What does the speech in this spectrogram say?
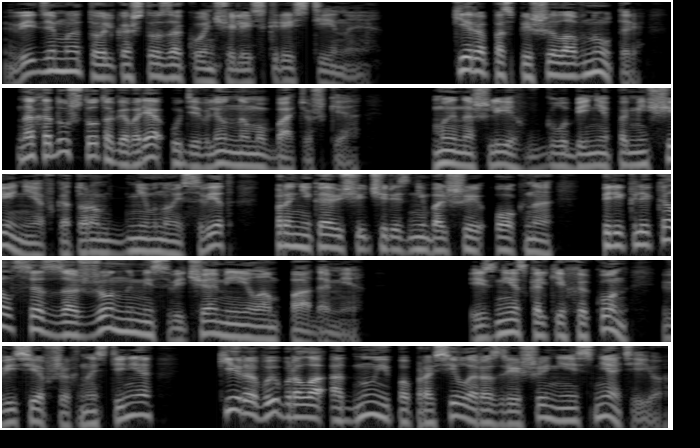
Видимо, только что закончились крестины. Кира поспешила внутрь, на ходу что-то говоря удивленному батюшке — мы нашли их в глубине помещения, в котором дневной свет, проникающий через небольшие окна, перекликался с зажженными свечами и лампадами. Из нескольких икон, висевших на стене, Кира выбрала одну и попросила разрешения снять ее.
